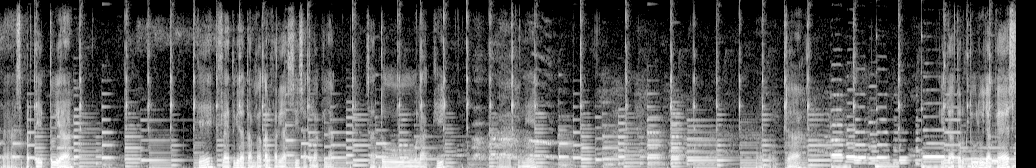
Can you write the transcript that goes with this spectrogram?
Nah seperti itu ya. Oke, setelah itu kita tambahkan variasi satu lagi satu lagi. Nah, ini. Nah, udah. Kita atur dulu ya, guys.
